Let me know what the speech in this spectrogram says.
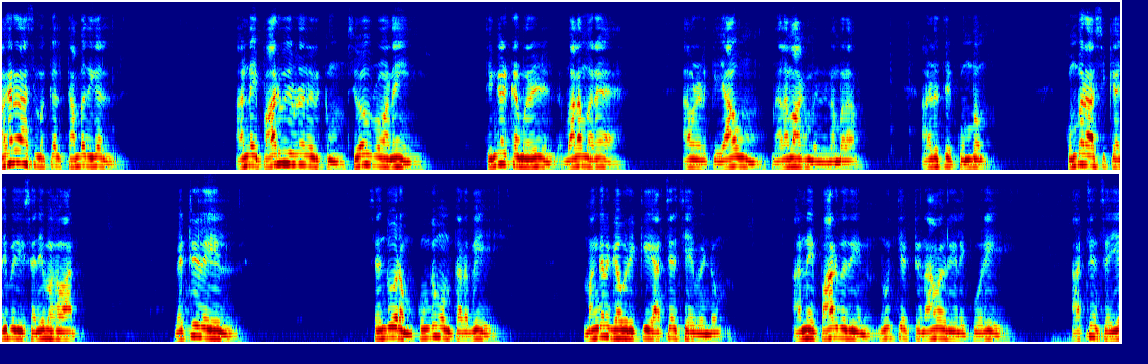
மகர ராசி மக்கள் தம்பதிகள் அன்னை பார்வதியுடன் இருக்கும் சிவபெருமானை திங்கட்கிழமைகளில் வலம் வர அவர்களுக்கு யாவும் நலமாகும் என்று நம்பலாம். அடுத்து கும்பம். கும்பராசிக்கு அதிபதி சனி பகவான். வெற்றிலையில் செந்தூரம் குங்குமம் தடவி மங்கள கௌரிக்கு அர்ச்சனை செய்ய வேண்டும். அன்னை பார்வதியின் நூற்றி எட்டு நாமவெளிகளை கூறி அர்ச்சனை செய்ய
